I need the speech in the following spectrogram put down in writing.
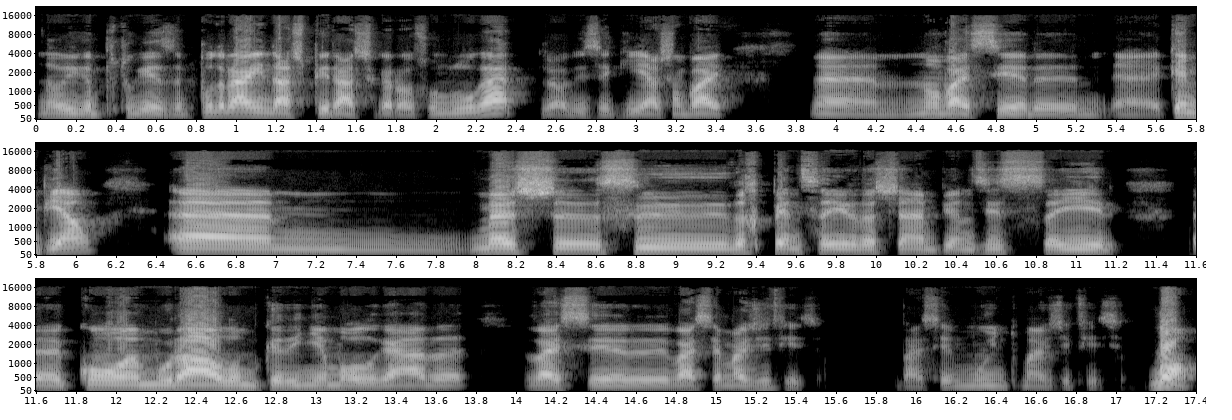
na Liga Portuguesa, poderá ainda aspirar a chegar ao segundo lugar, já disse aqui, acho que não vai, uh, não vai ser uh, campeão, mas se de repente sair da Champions e se sair com a moral um bocadinho amolgada, vai ser, vai ser mais difícil. Vai ser muito mais difícil. Bom,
